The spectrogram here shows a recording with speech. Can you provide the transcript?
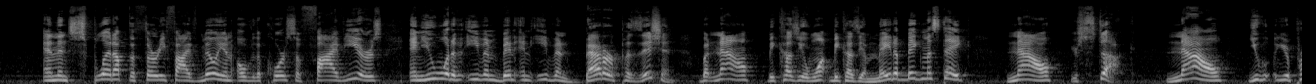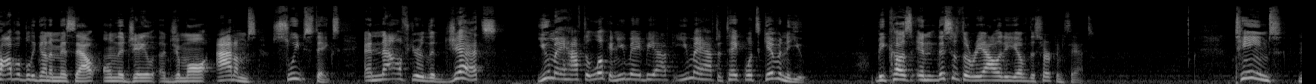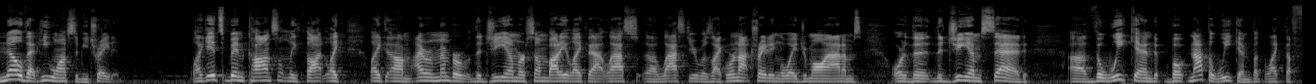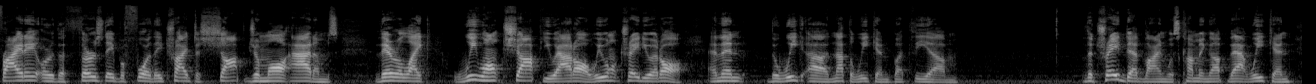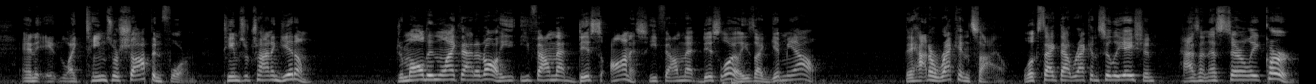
and then split up the 35 million over the course of 5 years and you would have even been in even better position. But now because you want because you made a big mistake, now you're stuck. Now you you're probably going to miss out on the J, uh, Jamal Adams sweepstakes. And now if you're the Jets, you may have to look and you may be to, you may have to take what's given to you. Because and this is the reality of the circumstance. Teams know that he wants to be traded. Like it's been constantly thought. Like like um, I remember the GM or somebody like that last uh, last year was like, we're not trading away Jamal Adams. Or the the GM said uh, the weekend, but not the weekend, but like the Friday or the Thursday before they tried to shop Jamal Adams. They were like, we won't shop you at all. We won't trade you at all. And then the week, uh, not the weekend, but the um, the trade deadline was coming up that weekend, and it like teams were shopping for him. Teams were trying to get him. Jamal didn't like that at all. He, he found that dishonest. He found that disloyal. He's like, get me out. They had to reconcile. Looks like that reconciliation hasn't necessarily occurred.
